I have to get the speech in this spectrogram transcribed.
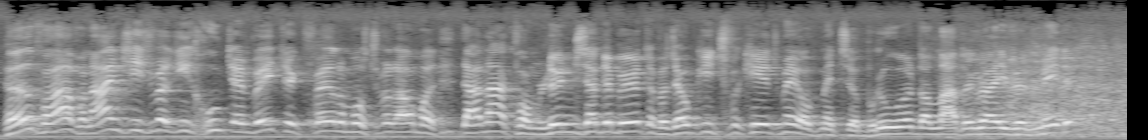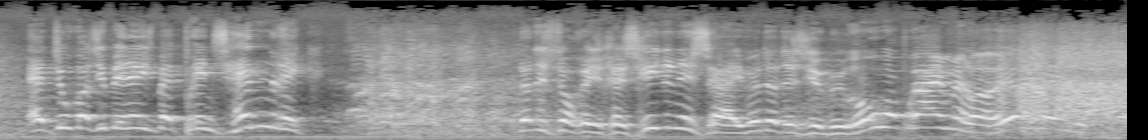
Heel verhaal van Aantjes was niet goed en weet ik veel. Moesten we allemaal... Daarna kwam Luns aan de beurt. Er was ook iets verkeerds mee. Of met zijn broer, dan laat ik wel even in het midden. En toen was hij ineens bij prins Hendrik. Dat is toch geen geschiedenis schrijven? Dat is je bureau opruimen. Heel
